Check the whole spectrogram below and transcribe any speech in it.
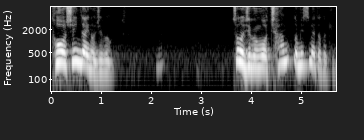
等身大の自分その自分をちゃんと見つめた時に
